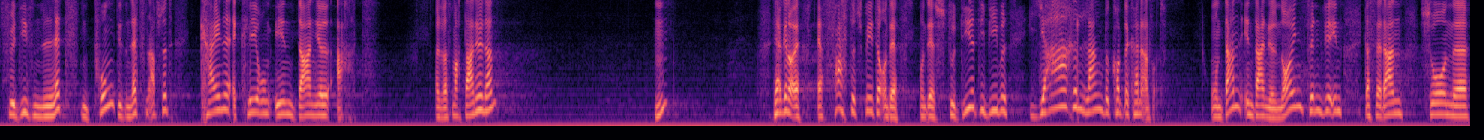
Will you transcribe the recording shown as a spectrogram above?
für diesen letzten Punkt, diesen letzten Abschnitt, keine Erklärung in Daniel 8. Also was macht Daniel dann? Hm? Ja, genau, er, er fastet später und er, und er studiert die Bibel. Jahrelang bekommt er keine Antwort. Und dann in Daniel 9 finden wir ihn, dass er dann schon äh,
